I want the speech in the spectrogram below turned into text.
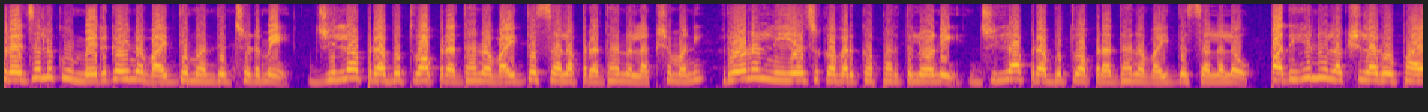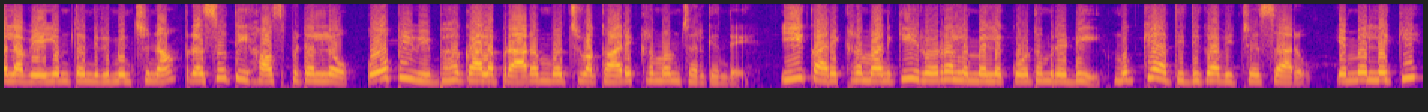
ప్రజలకు మెరుగైన వైద్యం అందించడమే జిల్లా ప్రభుత్వ ప్రధాన వైద్యశాల ప్రధాన లక్ష్యమని రూరల్ నియోజకవర్గ పరిధిలోని జిల్లా ప్రభుత్వ ప్రధాన వైద్యశాలలో పదిహేను లక్షల రూపాయల వ్యయంతో నిర్మించిన ప్రసూతి హాస్పిటల్లో ఓపీ విభాగాల ప్రారంభోత్సవ కార్యక్రమం జరిగింది. ఈ కార్యక్రమానికి రూరల్ ఎమ్మెల్యే కోటమిరెడ్డి ముఖ్య అతిథిగా విచ్చేశారు. ఎమ్మెల్యేకి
